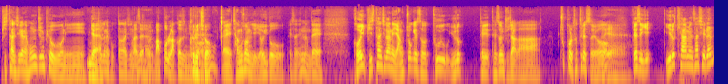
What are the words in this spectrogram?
비슷한 시간에 홍준표 의원이 예. 최근에 복당하신 맞아요. 홍준표 의원 맞불을 났거든요. 그렇죠. 예, 장소는 이제 여의도에서 했는데 거의 비슷한 시간에 양쪽에서 두 유력 대, 선 주자가 촉포를 터뜨렸어요. 예. 그래서 이게 이렇게 하면 사실은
